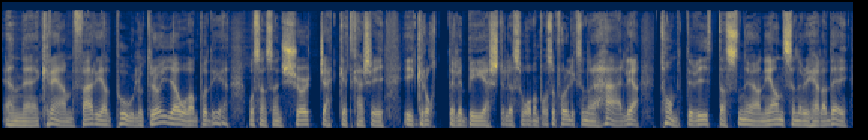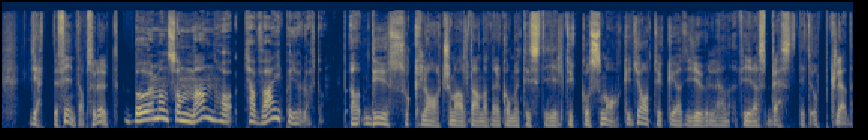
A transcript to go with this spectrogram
en eh, krämfärgad polotröja ovanpå det och sen så en shirt jacket kanske i, i grått eller beige eller så ovanpå. Så får du liksom den här härliga tomtevita snönyansen över hela dig. Jättefint, absolut. Bör man som man ha kavaj på julafton? Ja, det är ju såklart som allt annat när det kommer till stil, tycke och smak. Jag tycker att julen firas bäst lite uppklädd.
